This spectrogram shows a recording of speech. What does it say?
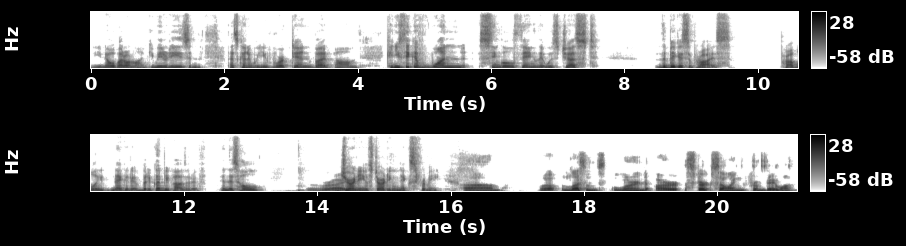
you know about online communities and that's kind of what you've worked in. But um, can you think of one single thing that was just the biggest surprise? Probably negative, but it could be positive in this whole Right. journey of starting next for me. Um, well, lessons learned are start selling from day one.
